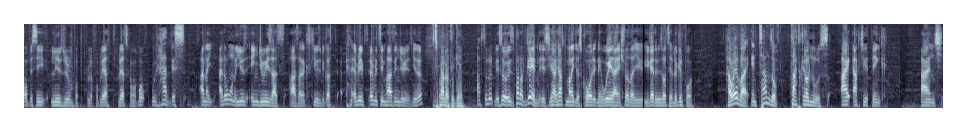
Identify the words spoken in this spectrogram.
obviously leaves room for for players players to come up. But we've had this, and I, I don't want to use injuries as as an excuse because every every team has injuries. You know. It's part of the game. Absolutely. So it's part of the game. It's, you have you have to manage your squad in a way that ensures that you, you get the results you're looking for. However, in terms of tactical news, I actually think Ange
